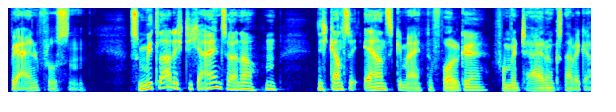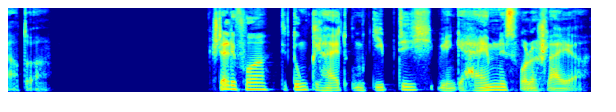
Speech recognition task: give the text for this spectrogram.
beeinflussen. Somit lade ich dich ein zu einer hm, nicht ganz so ernst gemeinten Folge vom Entscheidungsnavigator. Stell dir vor, die Dunkelheit umgibt dich wie ein geheimnisvoller Schleier.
